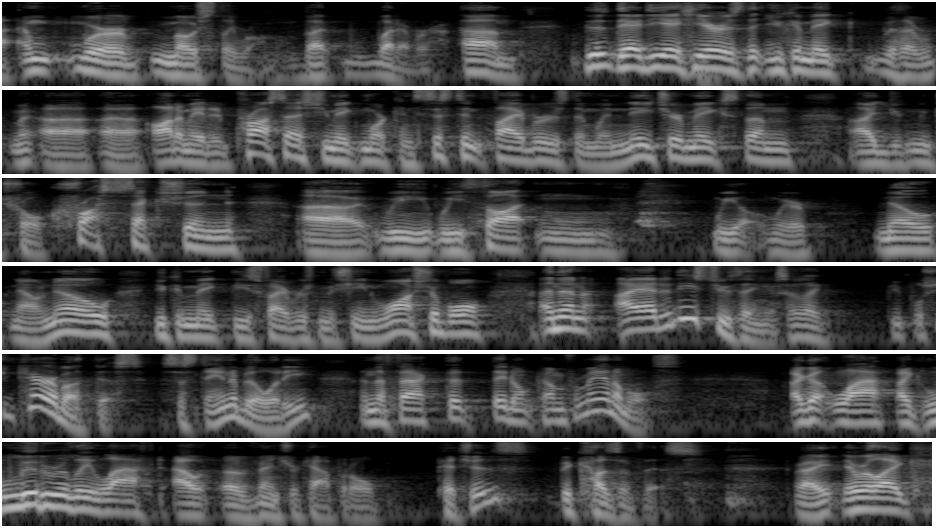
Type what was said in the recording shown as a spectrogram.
Uh, and we're mostly wrong, but whatever. Um, the, the, idea here is that you can make, with an uh, uh, automated process, you make more consistent fibers than when nature makes them. Uh, you can control cross-section. Uh, we, we thought, and we, we're no, now know, you can make these fibers machine washable. And then I added these two things. I was like, people should care about this, sustainability and the fact that they don't come from animals. I got laughed, like literally laughed out of venture capital pitches because of this, right? They were like,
